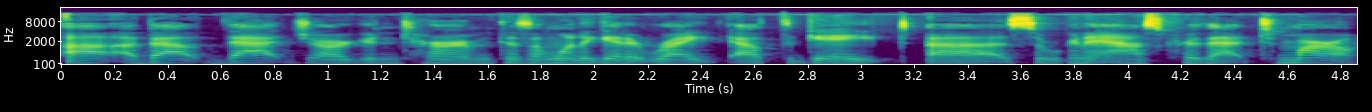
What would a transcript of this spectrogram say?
uh, about that jargon term because I want to get it right out the gate. Uh, so we're going to ask her that tomorrow.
